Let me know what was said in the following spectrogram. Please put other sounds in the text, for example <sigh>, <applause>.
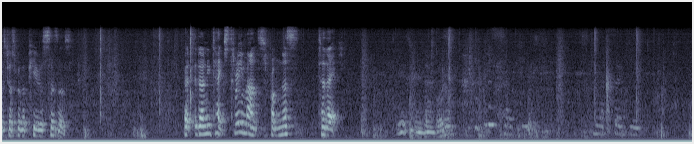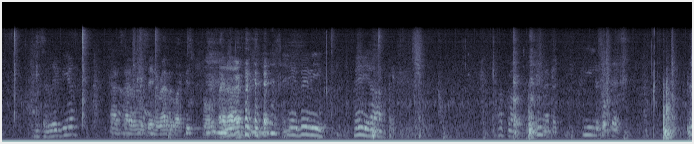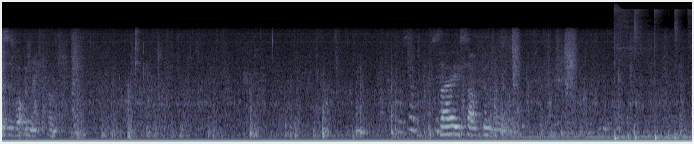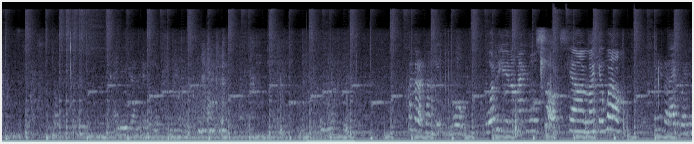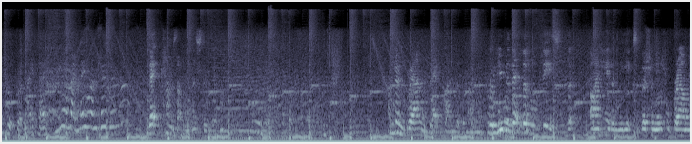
is just with a pair of scissors. But it only takes three months from this to that. Yes, can you photo? Miss Olivia. Can't say I've ever seen a rabbit like this before. I know. <laughs> Yeah, very, very, uh, upright rabbit. You look at this. This is what we make from So soft and warm. And you don't have a look in there. I thought I'd come and get some more. What are you gonna make more socks? Yeah, I make it, well, pretty good egg when cooked with mate. eh? You want to make me one too, Grandma? That comes up nicely, doesn't it? Doing brown and black ones at the moment. Well, you did that little vest that I had in the exhibition, the little brown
